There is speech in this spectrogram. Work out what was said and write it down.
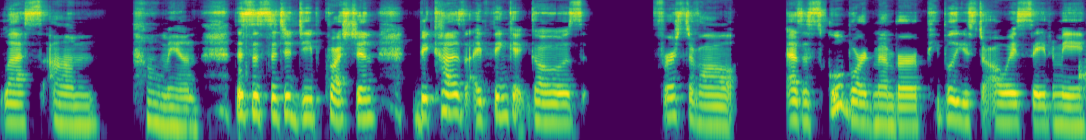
less um oh man, this is such a deep question because I think it goes first of all as a school board member, people used to always say to me,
